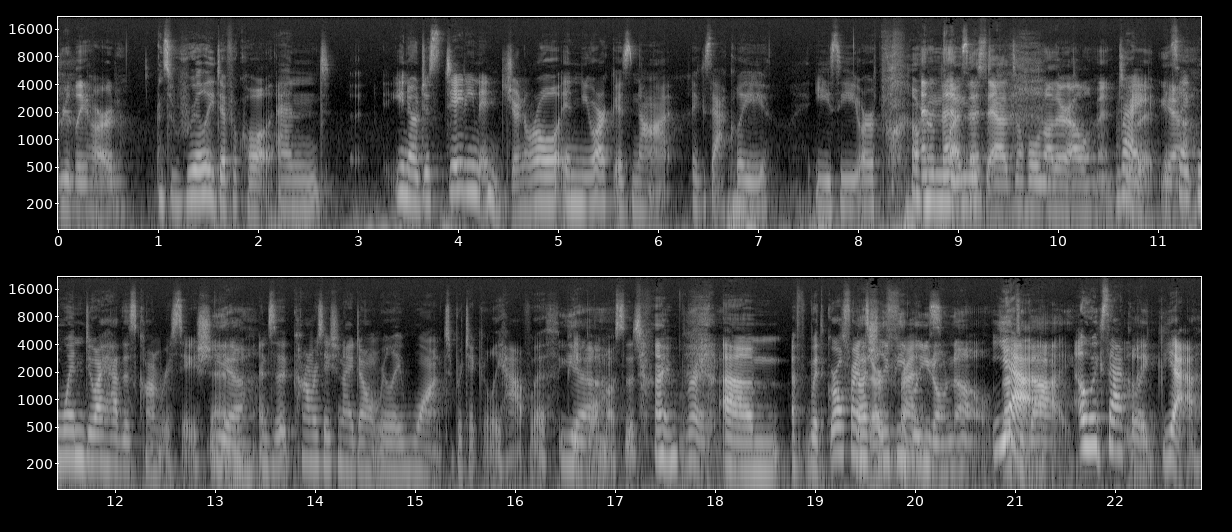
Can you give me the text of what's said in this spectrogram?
Really hard. It's really difficult. And, you know, just dating in general in New York is not exactly easy or, or and then pleasant. this adds a whole other element to right it. it's like when do i have this conversation Yeah. and it's a conversation i don't really want to particularly have with people Yeah. most of the time Right. um with girlfriends Especially or people friends. you don't know. That's yeah oh exactly Like- yeah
